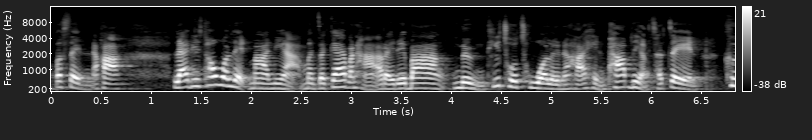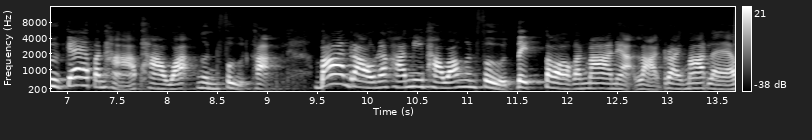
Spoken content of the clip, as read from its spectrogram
2%นะคะ และ Digital Wallet มาเนี่ยมันจะแก้ปัญหาอะไรได้บ้างหนึ่งที่ชัวร์เลยนะคะ เห็นภาพได้อย่างชัดเจน คือแก้ปัญหาภาวะเงินฝืดค่ะ บ้านเรานะคะมีภาวะเงินฝืดติดต่อกันมาเนี่ยหลายไตรมาสแล้ว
